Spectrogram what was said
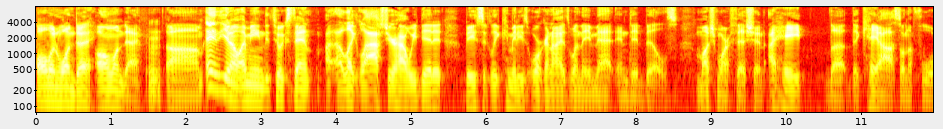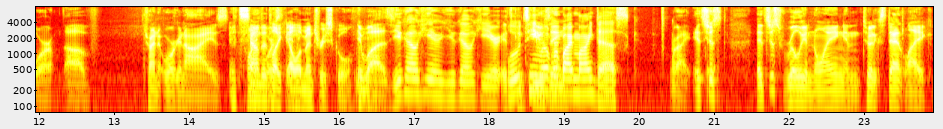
All in one day. All in one day. Um, and, you know, I mean, to extent, I, I like last year how we did it. Basically, committees organized when they met and did bills. Much more efficient. I hate the, the chaos on the floor of trying to organize. It sounded like standing- elementary school. It was. You go here, you go here. It's a Blue team over by my desk. Right. It's just it's just really annoying and to an extent like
